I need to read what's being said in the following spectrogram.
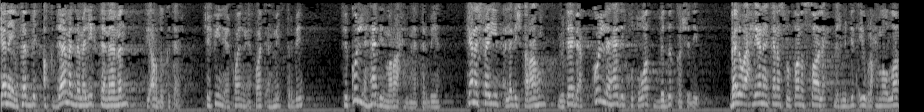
كان يثبت أقدام المماليك تماما في أرض القتال. شايفين يا إخواني ويا أخواتي أهمية التربية؟ في كل هذه المراحل من التربية كان السيد الذي اشتراهم يتابع كل هذه الخطوات بدقة شديدة. بل وأحيانا كان السلطان الصالح نجم الدين أيوب رحمه الله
